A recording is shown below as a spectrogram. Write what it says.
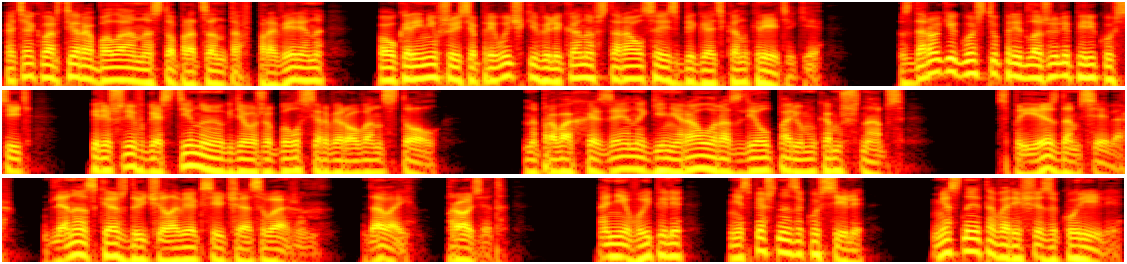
Хотя квартира была на 100% проверена, по укоренившейся привычке Великанов старался избегать конкретики – с дороги гостю предложили перекусить. Перешли в гостиную, где уже был сервирован стол. На правах хозяина генерал разлил по рюмкам шнапс. «С приездом, Север. Для нас каждый человек сейчас важен. Давай, прозит». Они выпили, неспешно закусили. Местные товарищи закурили.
